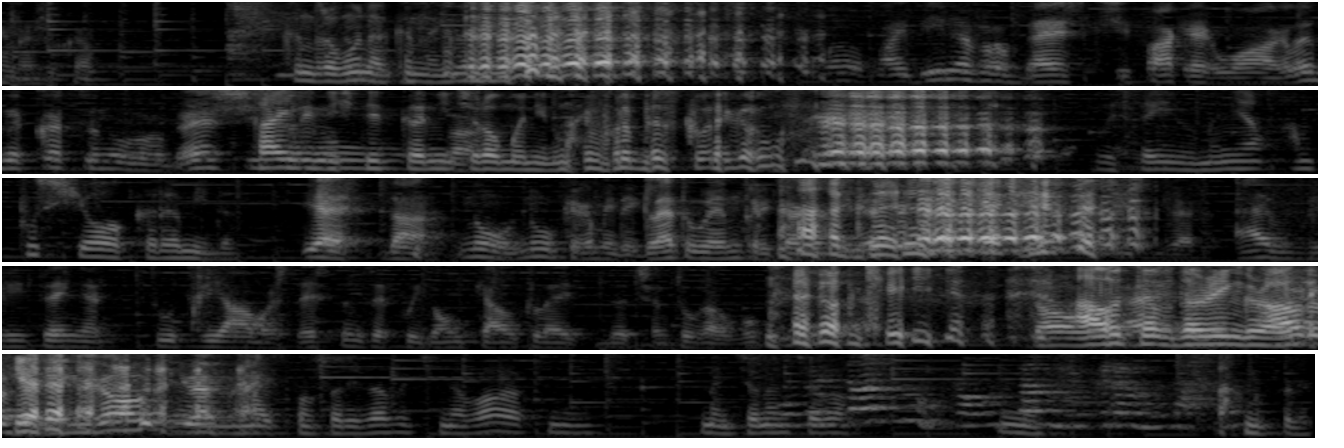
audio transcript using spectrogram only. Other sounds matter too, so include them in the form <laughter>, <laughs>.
Hai, ne jucăm. Când română, când engleză. <laughs> Mă, mai bine vorbesc și fac eroarele decât să nu vorbesc și Stai să liniștit nu... că nici da. românii nu mai vorbesc corect română. Uite, în România am pus și eu o cărămidă. Yeah, da. Nu, nu cărămide. Gletul entry <laughs> <laughs> cărămide. Everything at 2-3 hours distance if we don't calculate the centura rupee. ok. So, Out of the eh, ring it's road. Out of the ring road. You have Mai sponsorizează cineva? Nu Menționăm ceva? Momentan nu, căutăm, lucrăm, da. <laughs> Am înțeles.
